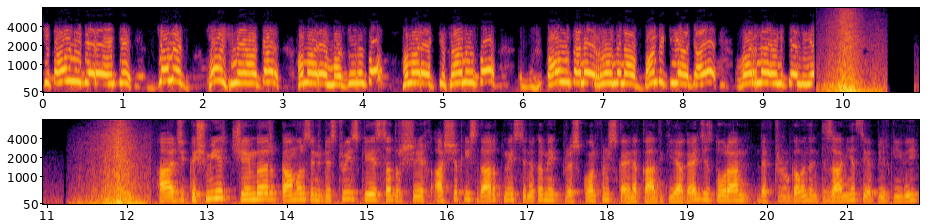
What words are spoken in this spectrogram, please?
چتاونی دے رہے ہیں کہ جلد ہوش میں آ کر ہمارے مزدوروں کو، ہمارے کسانوں کو بہت تلے روندنا بند کیا جائے، ورنہ ان کے لیے آج Kashmir chamber commerce and industries کے صدر شیخ عاشق کی صدارت میں سرینگر میں ایک پریس کانفرنس کا انعقاد کیا گیا، جس دوران لیفٹیننٹ گورنر انتظامیہ سے اپیل کی گئی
